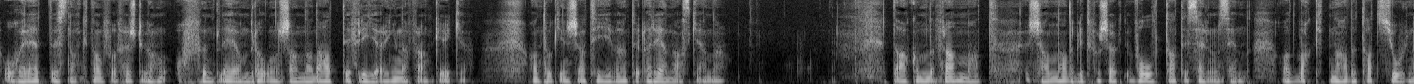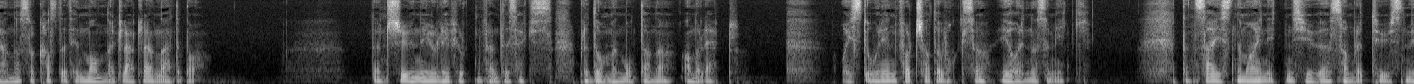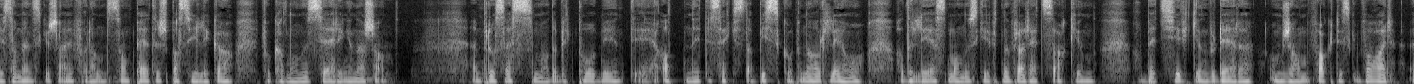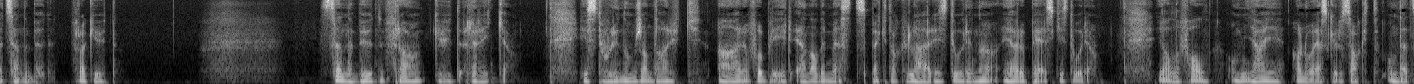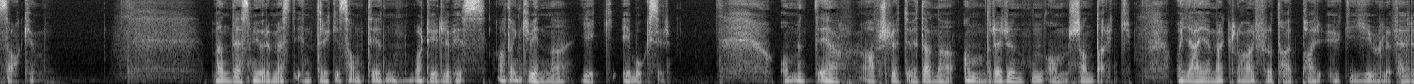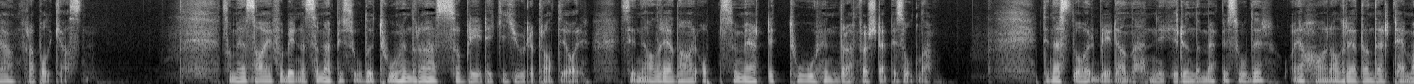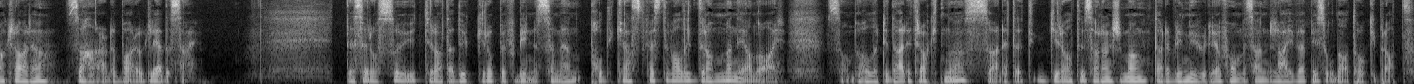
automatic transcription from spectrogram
Året etter snakket han for første gang offentlig om rollen Jeanne hadde hatt i frigjøringen av Frankrike og han tok initiativet til å renvaske henne. Da kom det fram at Jeanne hadde blitt forsøkt voldtatt i cellen sin, og at vaktene hadde tatt kjolen hennes og kastet inn manneklær til henne etterpå. Den 7. juli 1456 ble dommen mot henne annullert. Og historien fortsatte å vokse i årene som gikk. Den 16. mai 1920 samlet tusenvis av mennesker seg foran St. Peters basilika for kanoniseringen av Jeanne en prosess som hadde blitt påbegynt i 1896 da biskopen av Orléans hadde lest manuskriptene fra rettssaken og bedt kirken vurdere om Jeanne faktisk var et sendebud fra Gud. Sendebud fra Gud eller ikke. Historien om Jeanne d'Arc er og forblir en av de mest spektakulære historiene i europeisk historie. I alle fall om jeg har noe jeg skulle sagt om den saken men det som gjorde mest inntrykk i samtiden, var tydeligvis at en kvinne gikk i bukser. Og med det avslutter vi denne andre runden om Jeanne d'Arc, og jeg er meg klar for å ta et par uker juleferie fra podkasten. Som jeg sa i forbindelse med episode 200, så blir det ikke juleprat i år, siden jeg allerede har oppsummert de 200 første episodene. Til neste år blir det en ny runde med episoder, og jeg har allerede en del tema klare, så her er det bare å glede seg. Det ser også ut til at jeg dukker opp i forbindelse med en podkastfestival i Drammen i januar, så om du holder til der i traktene, så er dette et gratis arrangement der det blir mulig å få med seg en live-episode av Tåkeprat.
